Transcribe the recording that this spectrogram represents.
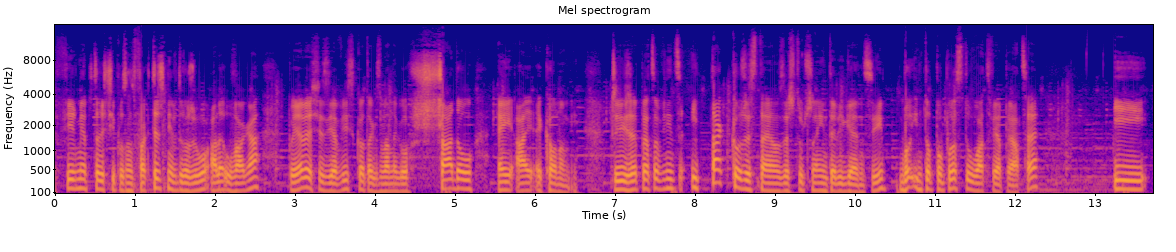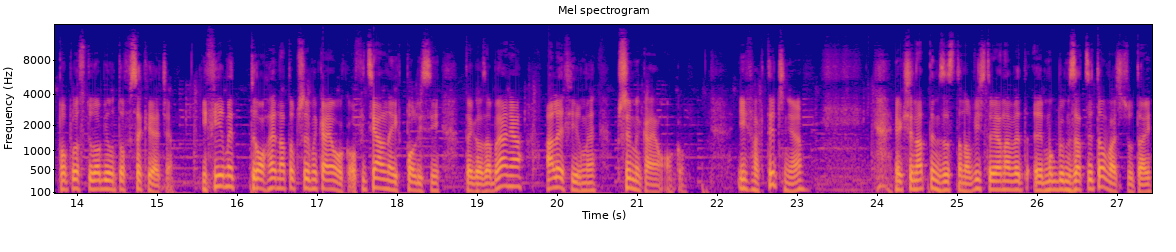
w firmie, 40% faktycznie wdrożyło, ale uwaga, pojawia się zjawisko tak zwanego shadow AI economy, czyli że pracownicy i tak korzystają ze sztucznej inteligencji, bo im to po prostu ułatwia pracę i po prostu robią to w sekrecie. I firmy trochę na to przymykają oko. Oficjalne ich policy tego zabrania, ale firmy przymykają oko. I faktycznie, jak się nad tym zastanowić, to ja nawet e, mógłbym zacytować tutaj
